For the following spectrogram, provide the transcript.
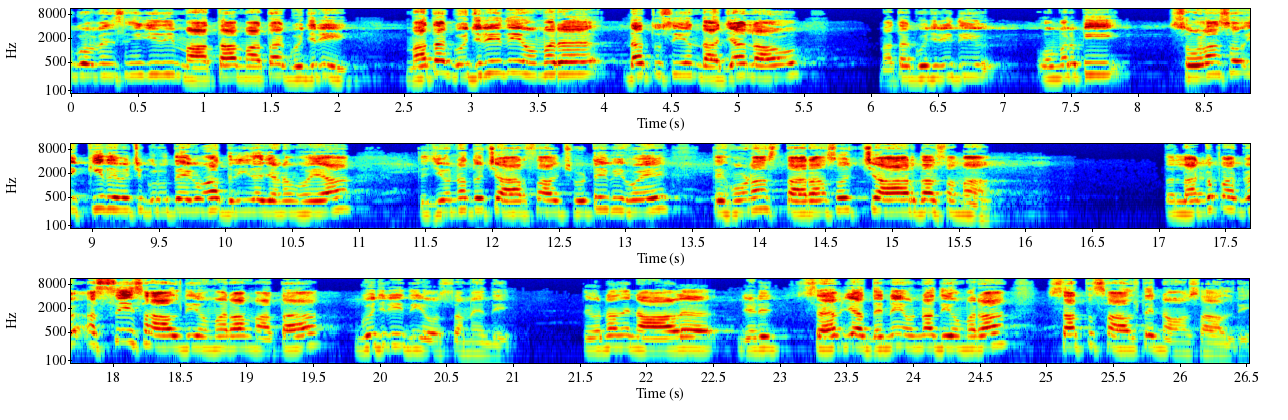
ਗੋਬਿੰਦ ਸਿੰਘ ਜੀ ਦੀ ਮਾਤਾ ਮਾਤਾ ਗੁਜਰੀ। ਮਾਤਾ ਗੁਜਰੀ ਦੀ ਉਮਰ ਦਾ ਤੁਸੀਂ ਅੰਦਾਜ਼ਾ ਲਾਓ। ਮਾਤਾ ਗੁਜਰੀ ਦੀ ਉਮਰ ਵੀ 1621 ਦੇ ਵਿੱਚ ਗੁਰੂ ਤੇਗ ਬਹਾਦਰ ਜੀ ਦਾ ਜਨਮ ਹੋਇਆ। ਤੇ ਜੇ ਉਹਨਾਂ ਤੋਂ 4 ਸਾਲ ਛੋਟੇ ਵੀ ਹੋਏ ਤੇ ਹੁਣ 1704 ਦਾ ਸਮਾਂ, ਤਾਂ ਲਗਭਗ 80 ਸਾਲ ਦੀ ਉਮਰ ਆ ਮਾਤਾ ਗੁਜਰੀ ਦੀ ਉਸ ਸਮੇਂ ਦੀ। ਤੇ ਉਹਨਾਂ ਦੇ ਨਾਲ ਜਿਹੜੇ ਸਾਹਿਬਜ਼ਾਦੇ ਨੇ ਉਹਨਾਂ ਦੀ ਉਮਰ ਆ 7 ਸਾਲ ਤੇ 9 ਸਾਲ ਦੀ।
